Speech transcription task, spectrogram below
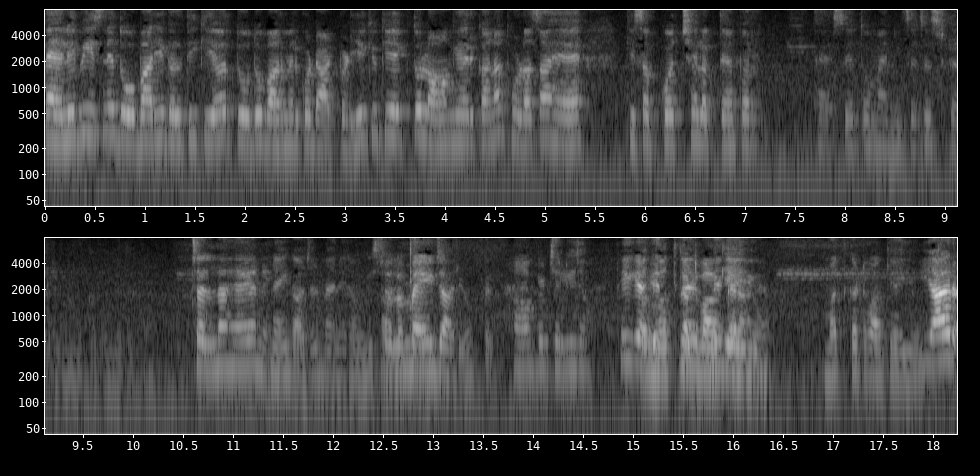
पहले भी इसने दो बार ये गलती की है और दो दो बार मेरे को डांट पड़ी है क्योंकि एक तो लॉन्ग हेयर का ना थोड़ा सा है कि सबको अच्छे लगते हैं पर ऐसे तो मैं नहीं सजेस्ट कर रही हूँ करूँगी। चलना है या नहीं? नहीं काजल मैं नहीं जाऊँगी चलो मैं ही जा रही हूँ फिर। हाँ फिर चलिए जाओ। ठीक है मत कटवा के आई। हो। मत कटवा के आई हो। यार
